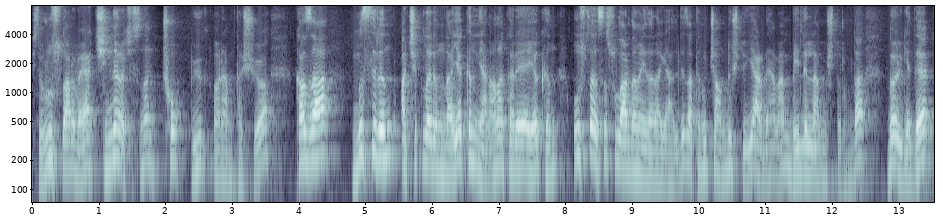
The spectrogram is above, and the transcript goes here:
işte Ruslar veya Çinler açısından çok büyük önem taşıyor. Kaza Mısır'ın açıklarında yakın yani anakaraya yakın uluslararası sularda meydana geldi. Zaten uçağın düştüğü yerde hemen belirlenmiş durumda. Bölgede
